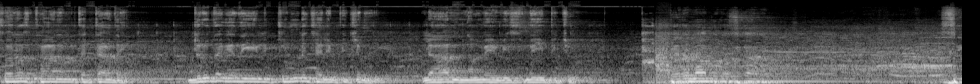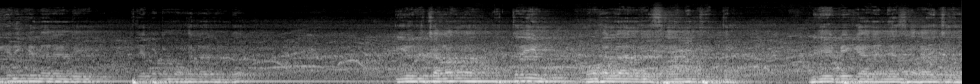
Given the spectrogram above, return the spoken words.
സ്വരസ്ഥാനം തെറ്റാതെ ദ്രുതഗതിയിൽ ചുണ്ട് ചലിപ്പിച്ചും ലാൽ നമ്മെ വിസ്മയിപ്പിച്ചു. പെരുമാ പുരസ്കാരം സ്വീകരിക്കുന്നതിന് വേണ്ടി പ്രിയപ്പെട്ട മോഹൻലാലുണ്ട് ഈ ഒരു ചടങ്ങ് ഇത്രയും മോഹൻലാലിന്റെ സാന്നിധ്യത്തിൽ വിജയിപ്പിക്കാൻ എന്നെ സഹായിച്ചത്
